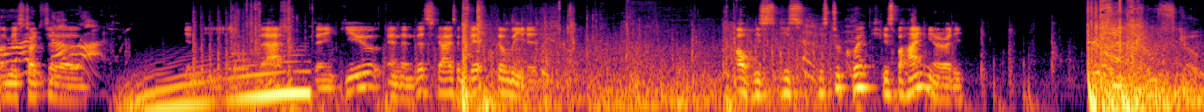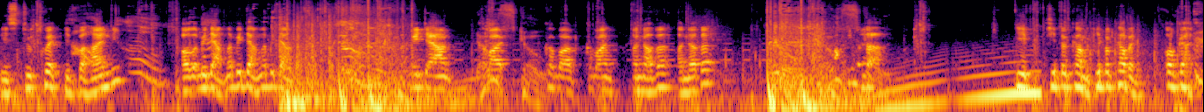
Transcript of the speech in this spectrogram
let me start to give that. Thank you. And then this guy's gonna get deleted. Oh, he's he's he's too quick. He's behind me already. He's too quick. He's behind me. Oh, let me down. Let me down. Let me down. Let me down. Come on. Come on. Come on. Another. Another. Keep keep it coming. Keep it coming. Oh god.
